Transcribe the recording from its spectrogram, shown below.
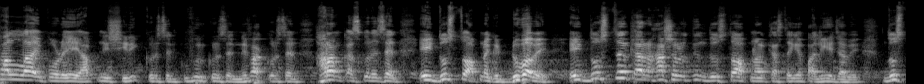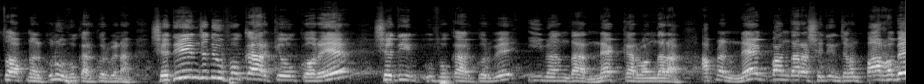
পাল্লায় পড়ে আপনি শিরিক করেছেন, কুফুর করেছেন, নেফাক করেছেন, হারাম কাজ করেছেন, এই দোস্ত আপনাকে ডুবাবে। এই দোস্তের কারণ হাসরের দিন দোস্ত আপনার কাছ থেকে পালিয়ে যাবে। দোস্ত আপনার কোনো উপকার করবে না। সেদিন যদি উপকার কেউ করে, সেদিন উপকার করবে ইমানদার, ন্যাককার বান্দারা। আপনার ন্যাক বান্দারা সেদিন যখন পার হবে,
